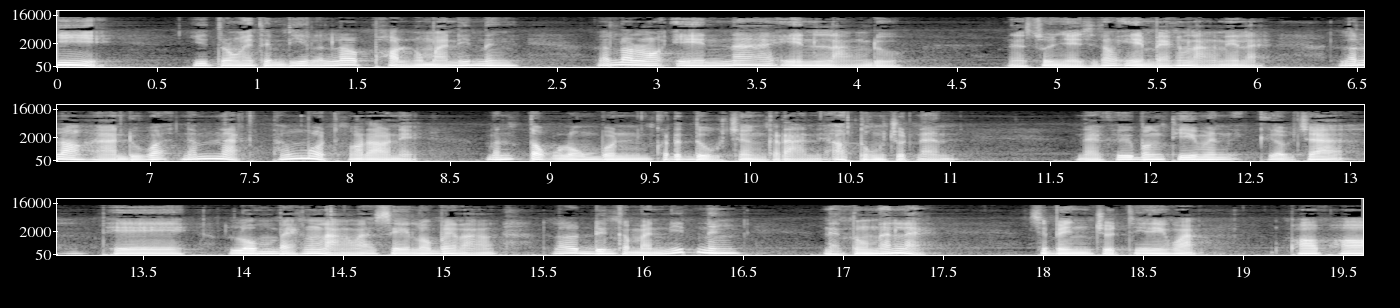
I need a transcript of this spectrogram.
ที่ ยืดตรงให้เต็มที่แล้วเราผ่อนลงมานิดนึง แล้วเราลองเอ็นหน้าเอ็นหลังดูนะส่วนใหญ่จะต้องเอ็นไปข้างหลังนี่แหละแล้วลองหาดูว่าน้ำหนักทั้งหมดของเราเนี่ยมันตกลงบนกระดูกเชิงกรานเอาตรงจุดนั้น นะคือบางทีมันเกือบจะเทล้มไปข้างหลังแล้วเซล้มไปหลัง แล้วดึงกลับมานิดนึงนะตรงนั้นแหละ จะเป็นจุดที่เรียกว่า พอพอ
